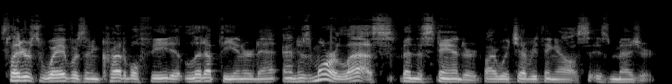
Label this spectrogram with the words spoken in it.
Slater's wave was an incredible feat. It lit up the internet and has more or less been the standard by which everything else is measured.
